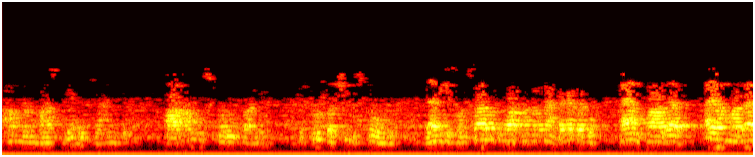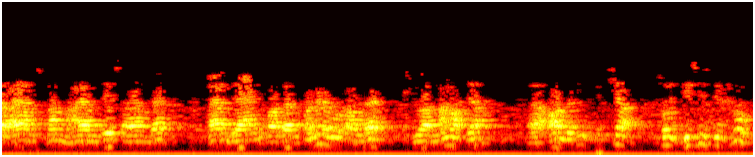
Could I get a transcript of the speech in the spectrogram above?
అహం బ్రహ్మాస్మి అని ధ్యానం చేయాలి అహం స్వరూపాన్ని ఎప్పుడు పరిశీలిస్తూ ఉంటుంది దానికి సంసార వాసనలను అంటగట్టదు I'm father I'm mother I'm son I'm this I'm that I'm grandfather forget all that you are none of them all that is మిథ్య so this is the truth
